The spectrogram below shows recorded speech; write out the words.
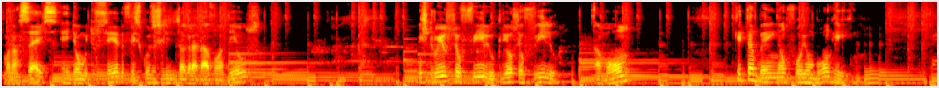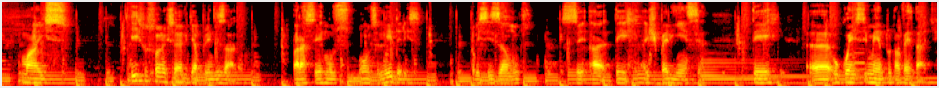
Manassés herdeu muito cedo, fez coisas que desagradavam a Deus. Instruiu seu filho, criou seu filho, Amon, que também não foi um bom rei. Mas isso só nos serve de aprendizado. Para sermos bons líderes, precisamos ser, ter a experiência, ter uh, o conhecimento, na verdade.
